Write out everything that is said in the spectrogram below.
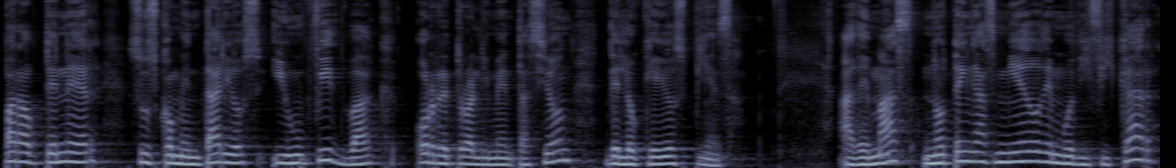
para obtener sus comentarios y un feedback o retroalimentación de lo que ellos piensan. Además, no tengas miedo de modificar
